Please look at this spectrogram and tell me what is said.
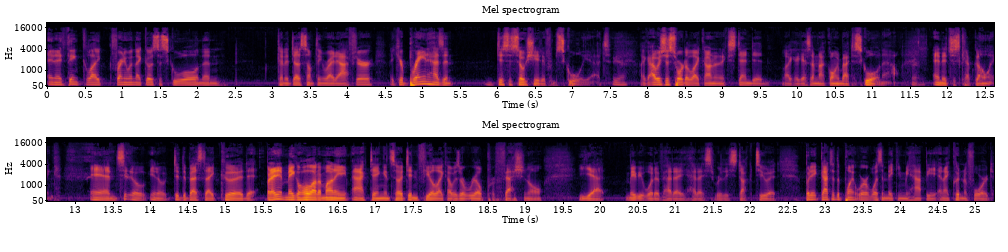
and I think like for anyone that goes to school and then kind of does something right after, like your brain hasn't disassociated from school yet. Yeah. Like I was just sort of like on an extended, like I guess I'm not going back to school now, and it just kept going. And so, you know, did the best I could, but I didn't make a whole lot of money acting, and so it didn't feel like I was a real professional yet. Maybe it would have had I had I really stuck to it, but it got to the point where it wasn't making me happy, and I couldn't afford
